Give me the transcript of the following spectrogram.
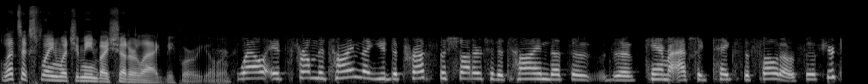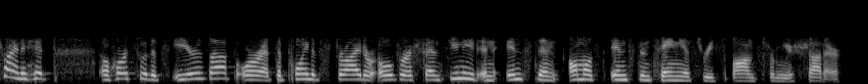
Let's explain what you mean by shutter lag before we go on. Well, it's from the time that you depress the shutter to the time that the the camera actually takes the photo. So if you're trying to hit a horse with its ears up or at the point of stride or over a fence, you need an instant, almost instantaneous response from your shutter.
